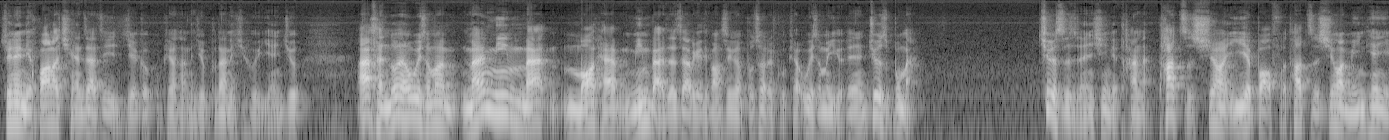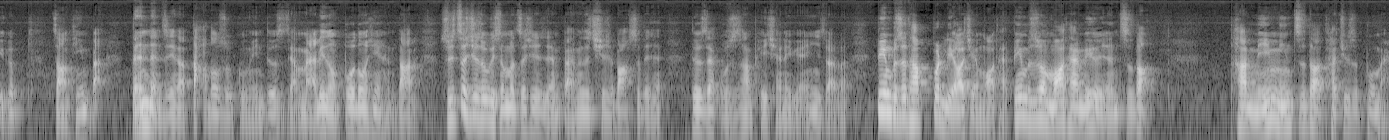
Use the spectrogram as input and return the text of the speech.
所以呢，你花了钱在这几个股票上，你就不断的去会研究。而很多人为什么买明买茅台明摆着在这个地方是一个不错的股票，为什么有的人就是不买？就是人性的贪婪，他只希望一夜暴富，他只希望明天有个涨停板等等这些的，大多数股民都是这样买那种波动性很大的，所以这就是为什么这些人百分之七十八十的人都是在股市上赔钱的原因，知道吧？并不是他不了解茅台，并不是说茅台没有人知道，他明明知道他就是不买，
